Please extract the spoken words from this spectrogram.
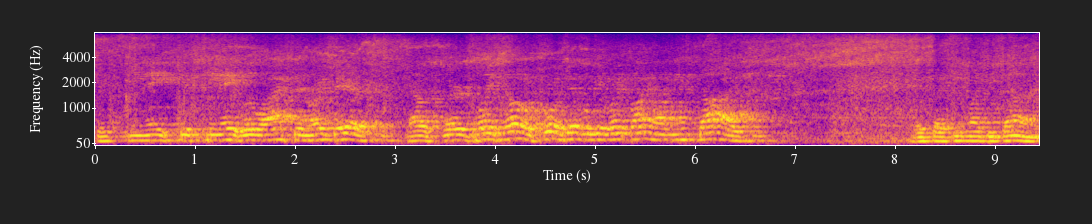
Sixteen eight, sixteen eight, little action right there. That was third place. Oh, of course, able to get right by him on the inside. Looks like he might be done.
